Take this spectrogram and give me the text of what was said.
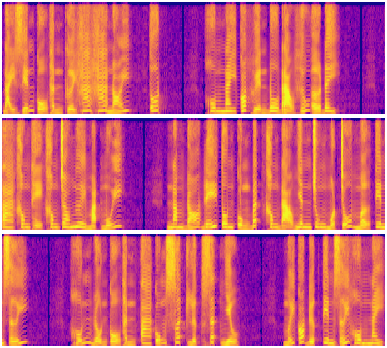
Đại diễn cổ thần cười ha ha nói. Tốt. Hôm nay có huyền đô đảo hữu ở đây. Ta không thể không cho ngươi mặt mũi. Năm đó đế tôn cùng bất không đạo nhân chung một chỗ mở tiên giới. Hốn đồn cổ thần ta cũng xuất lực rất nhiều. Mới có được tiên giới hôm nay.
